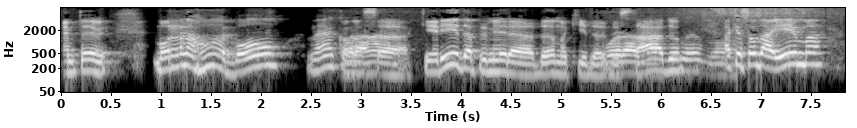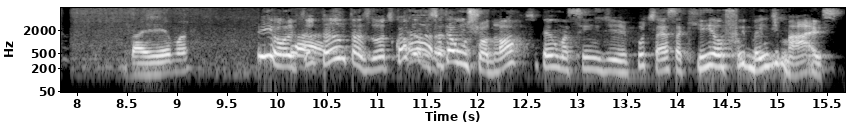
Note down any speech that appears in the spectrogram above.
Sempre teve. Morar na rua é bom, né? Com Morar a nossa na... querida primeira dama aqui do, do estado. É a questão da EMA. Da EMA. E outras, tantas outras. Qual, cara, você tem algum xodó? Você tem uma assim de, putz, essa aqui eu fui bem demais.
